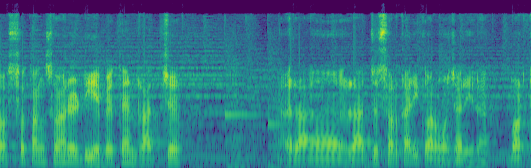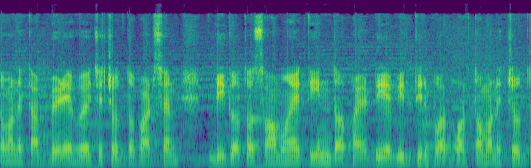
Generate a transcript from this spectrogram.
দশ শতাংশ হারে ডিএ পেতেন রাজ্য রাজ্য সরকারি কর্মচারীরা। বর্তমানে তা বেড়ে হয়েছে চোদ্দ পার্সেন্ট বিগত সময়ে তিন দফায় ডিএ বৃদ্ধির পর বর্তমানে চোদ্দ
